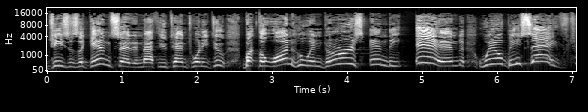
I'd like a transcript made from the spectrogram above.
Jesus again said in Matthew 10 22, but the one who endures in the end will be saved.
